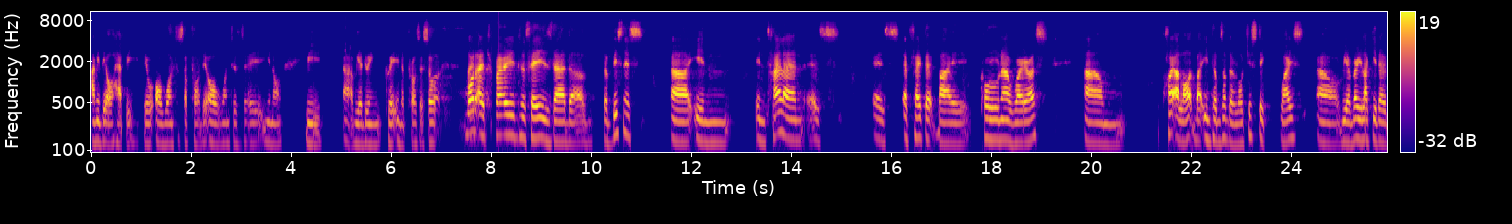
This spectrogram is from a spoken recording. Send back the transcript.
I mean, they're all happy. They all want to support. They all want to say, you know, we uh, we are doing great in the process. So what I, I try to say is that uh, the business uh, in in Thailand is is affected by coronavirus um, quite a lot. But in terms of the logistic wise, uh, we are very lucky that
